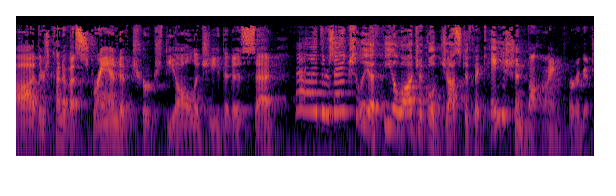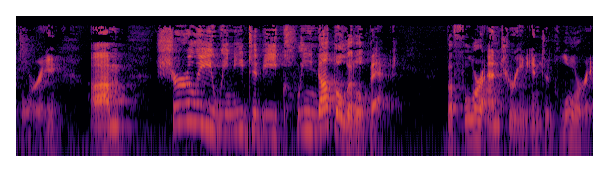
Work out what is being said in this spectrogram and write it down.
uh, there's kind of a strand of church theology that has said eh, there's actually a theological justification behind purgatory. Um, surely we need to be cleaned up a little bit before entering into glory.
